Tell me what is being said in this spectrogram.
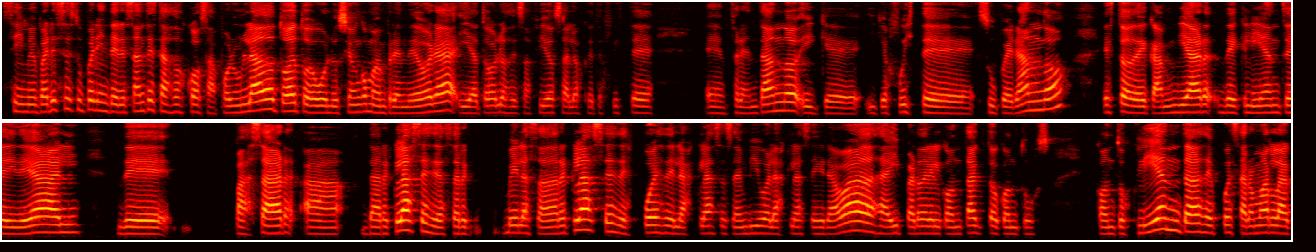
Sí, me parece súper interesante estas dos cosas. Por un lado, toda tu evolución como emprendedora y a todos los desafíos a los que te fuiste enfrentando y que, que fuiste superando. Esto de cambiar de cliente ideal, de pasar a dar clases, de hacer velas a dar clases, después de las clases en vivo, las clases grabadas, de ahí perder el contacto con tus, con tus clientas, después armar la,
